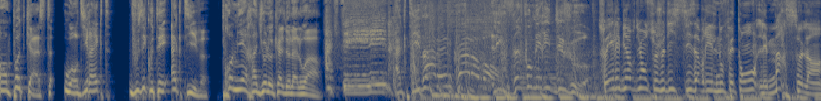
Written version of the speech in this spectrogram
En podcast ou en direct, vous écoutez Active, première radio locale de la Loire. Active. Active, les infos mérites du jour. Soyez les bienvenus en ce jeudi 6 avril, nous fêtons les Marcelins.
